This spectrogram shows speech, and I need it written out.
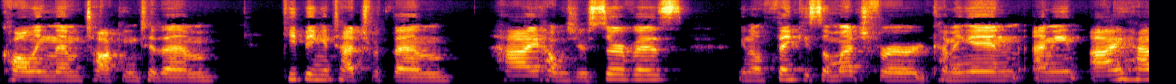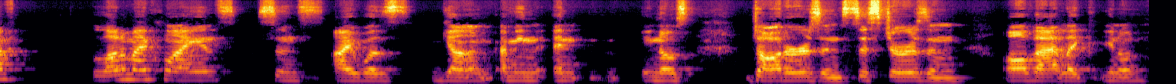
calling them talking to them keeping in touch with them. Hi how was your service you know thank you so much for coming in i mean i have a lot of my clients since I was young. I mean, and you know, daughters and sisters and all that, like you know,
